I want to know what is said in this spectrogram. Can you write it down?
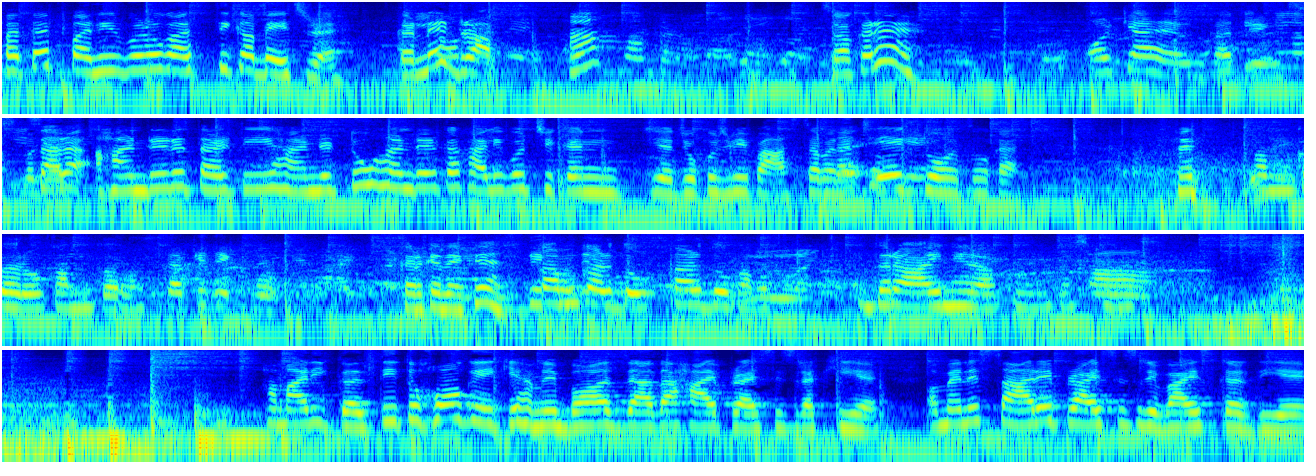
पता है पनीर वो लोग अस्सी का बेच रहे कर ले ड्रॉप हाँ? सौ करें? और क्या है उनका ड्रिंक्स सारा hundred thirty hundred two hundred का खाली वो चिकन या जो कुछ भी पास्ता बना एक दो सौ का। कम करो कम करो। करके देखो। करके देखें? कम कर दो कर दो कम। इधर आ ही नहीं रहा हमारी गलती तो हो गई कि हमने बहुत ज़्यादा हाई प्राइसेस रखी है और मैंने सारे प्राइसेस रिवाइज कर दिए।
